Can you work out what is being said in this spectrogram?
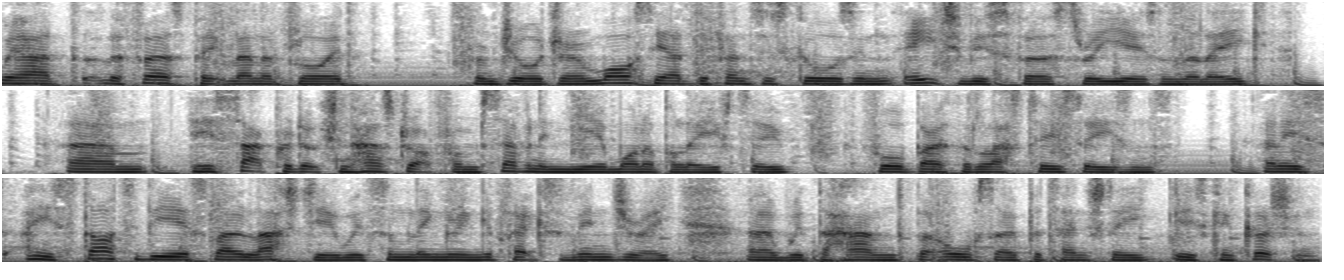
We had the first pick, Leonard Floyd, from Georgia, and whilst he had defensive scores in each of his first three years in the league, um, his sack production has dropped from seven in year one, I believe, to for both of the last two seasons. And he's he started the year slow last year with some lingering effects of injury uh, with the hand, but also potentially his concussion.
